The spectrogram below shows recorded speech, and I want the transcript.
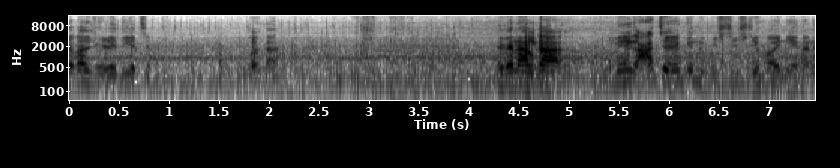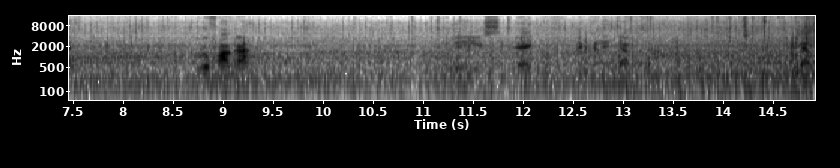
সকাল ঝেড়ে দিয়েছে। এখানে হালকা মেঘ আছে, কিন্তু বৃষ্টি বৃষ্টি হয়নি এখানে। পুরো ফাঁকা। চলে এসছি প্রায় এখানে যাব। যাব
